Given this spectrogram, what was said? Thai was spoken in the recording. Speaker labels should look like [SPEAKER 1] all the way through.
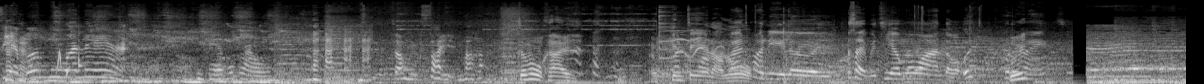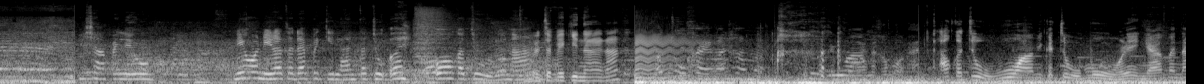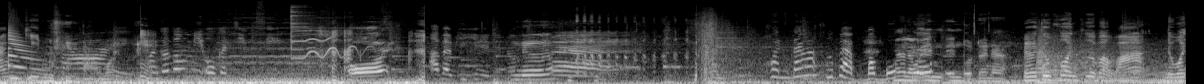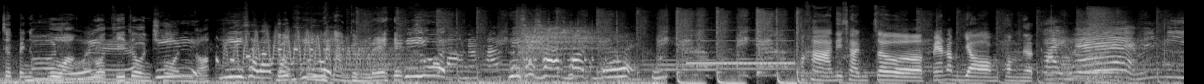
[SPEAKER 1] เสียเบิ้มพี่ว่าแน่แพ้พวกเรา
[SPEAKER 2] จมูกใสมาก
[SPEAKER 3] จมูกใคร กินเจเหรอลู
[SPEAKER 4] แว่น
[SPEAKER 3] ก
[SPEAKER 4] พอดีเลย ใส่ไปเที่ยวเมื่อวานแต่ว่าเอ้ยคุณ
[SPEAKER 3] อุ๊ย
[SPEAKER 4] ไหม
[SPEAKER 1] พี่ชาไปเร็ว นี่วันนี้เราจะได้ไปกินร้านกระจุ เอ้ย โอ้กระจุด้วยนะ
[SPEAKER 3] เราจะไปกินอะไรนะ
[SPEAKER 1] กระจุใครมาทำอะดูวัว
[SPEAKER 3] เอากระจูวัวมีกระจูหมูอะไรอย่างเงี้ยมานั่งกิน
[SPEAKER 1] มันก็ต้องมีโอกระจิบสิ
[SPEAKER 2] โอ้ยเอาแบบใหญ่ๆเลยเนาะ
[SPEAKER 4] เนื้อ
[SPEAKER 1] ฮอนด้าคือแบบบบุ๊บ
[SPEAKER 5] ไม่เรา
[SPEAKER 1] เลย
[SPEAKER 5] เอ็นเอ็นรถด้วยนะ
[SPEAKER 3] เออทุกคนคือแบบว่านึกว่าจะเป็นห่วงรถที่โดนชนเนาะ
[SPEAKER 1] พี่ชาลา
[SPEAKER 3] ทุกคนถามถึงเลข
[SPEAKER 1] พี่หยุดพี่ชาชาทอดหมู
[SPEAKER 3] พ่อค้าที่ฉันเจอแม่ลำยองทองเนื้อ
[SPEAKER 1] ไก่แม่ ไม่มี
